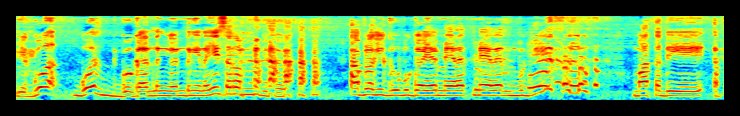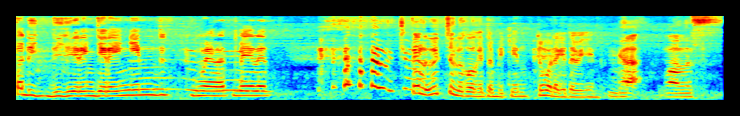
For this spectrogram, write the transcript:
ya gue gue gue ganteng gantengin aja serem gitu. Apalagi gue gaya melet melet begitu. Mata di apa di dijering jerengin melet melet tapi lucu loh kalau kita bikin. Coba deh kita bikin. Nggak, males.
